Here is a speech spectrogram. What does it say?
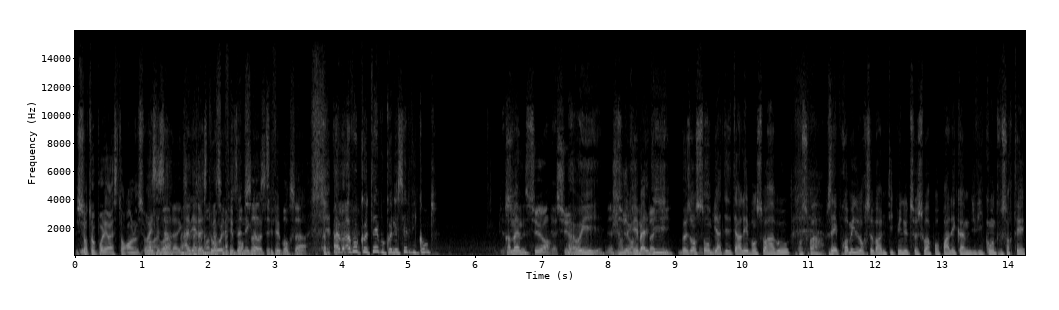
Surtout pour les restaurants le soir. Oui, c'est ça. Ah, les restos, les anecdotes, c'est fait pour ça. À vos côtés, vous connaissez le vicomte? Quand même. Bien sûr. Bien sûr. Ah oui, Jean Gribaldi, Besançon, bien déterlé, bonsoir à vous. Bonsoir. Vous avez promis de vous recevoir une petite minute ce soir pour parler quand même du Vicomte. Vous sortez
